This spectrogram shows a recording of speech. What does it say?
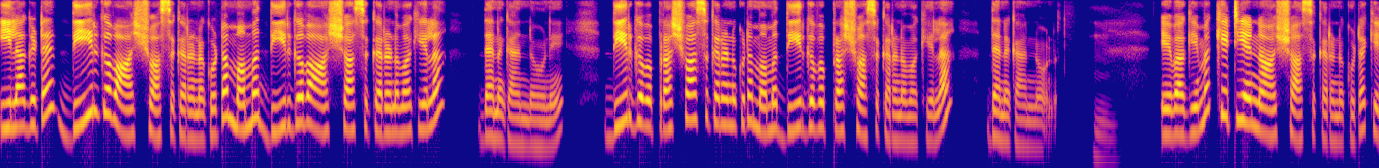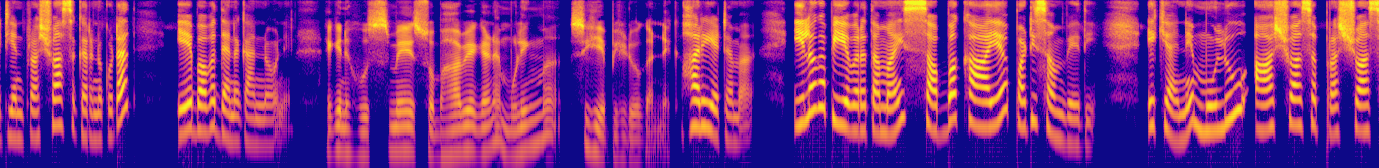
ඊළඟට දීර්ඝව ආශ්වාස කරනකොට මම දීර්ඝව ආශ්වාස කරනවා කියලා දැනගන්න ඕනේ. දීර්ඝව ප්‍රශ්වාස කරනකොට මම දීර්ඝව ප්‍රශ්වාස කරනවා කියලා දැනගන්න ඕන. ඒ වගේම කෙටියෙන් ආශ්වාස කරනකොට කෙටියෙන් ප්‍රශ්වාස කරනකොටත් ඒ බව දැනගන්න ඕනේ. ඒ කියන්නේ හුස්මේ ස්වභාවය ගැන මුලින්ම සිහිය පිහිටුව ගන්න එක. හරියටම. ඊළඟ පියවර තමයි සබ්බකාය පටිසංවේදී. ඒ කියන්නේ මුළු ආශ්වාස ප්‍රශ්වාස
